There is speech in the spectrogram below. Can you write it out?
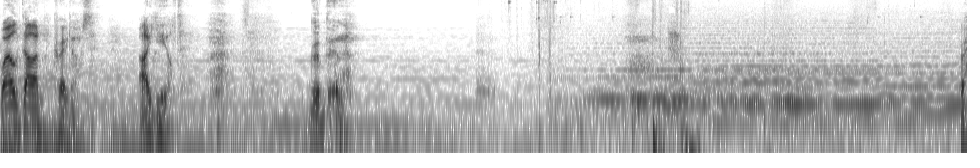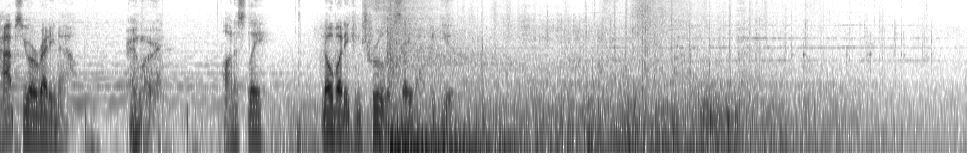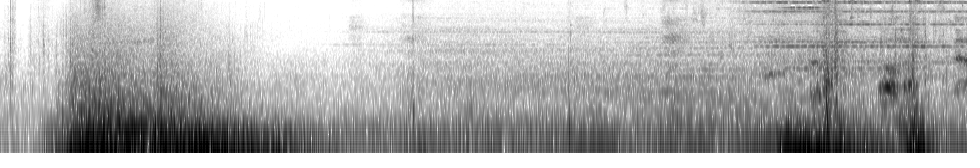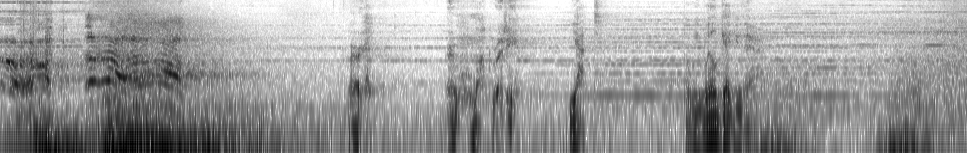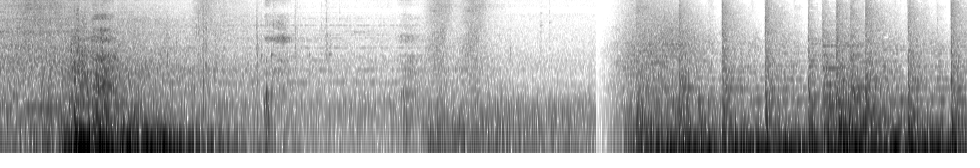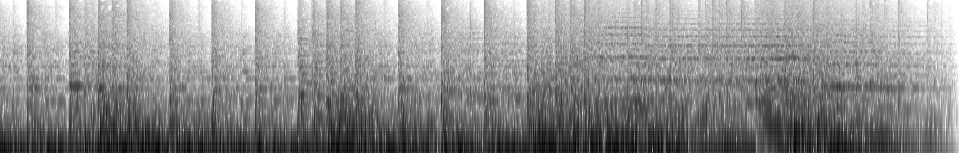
Well done, Kratos. I yield. Good then. Perhaps you are ready now. Am I? Honestly, nobody can truly say that but you. I am not ready. Yet. But we will get you there.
